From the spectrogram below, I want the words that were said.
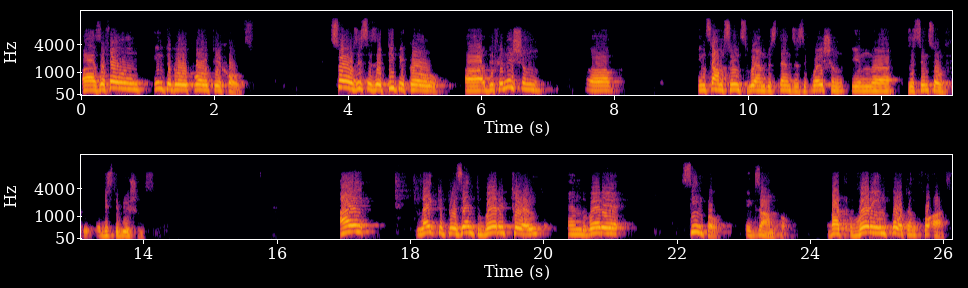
uh, the following integral equality holds. So this is a typical uh, definition. Uh, in some sense, we understand this equation in uh, the sense of distributions. I like to present very toy and very simple example, but very important for us.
